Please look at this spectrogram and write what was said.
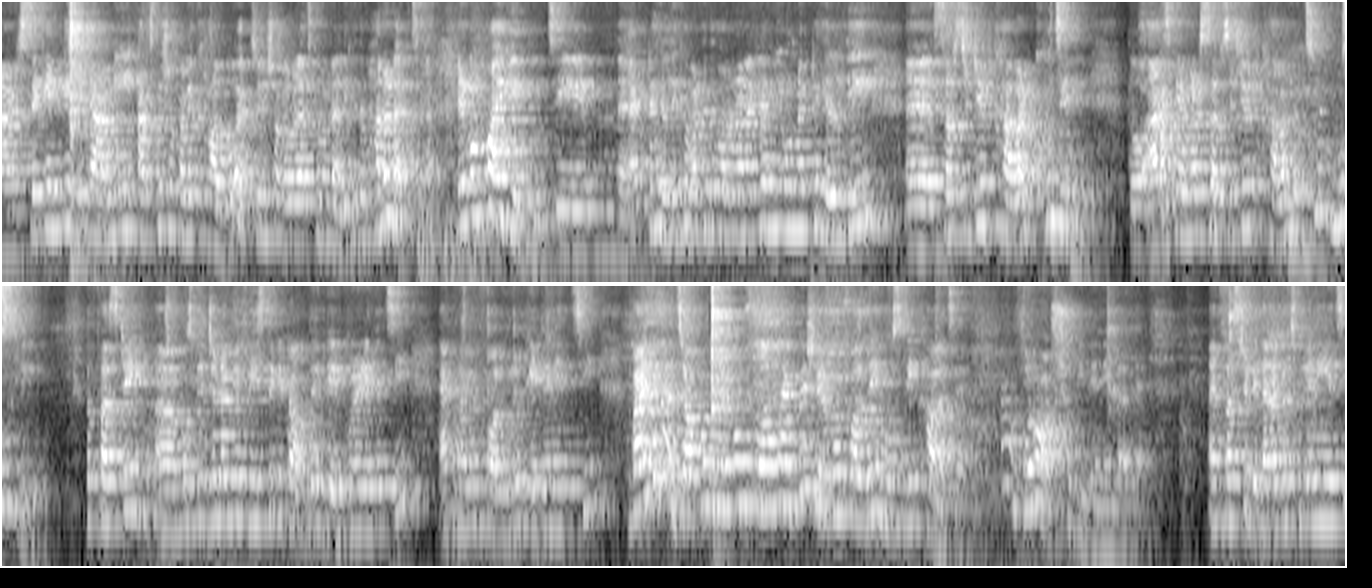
আর সেকেন্ডলি যেটা আমি আজকে সকালে খাব অ্যাকচুয়ালি সকালবেলা আজকে আমার ডালি খেতে ভালো লাগছে না। এরকম হয় কিন্তু যে একটা হেলদি খাবার খেতে ভালো না লাগলে আমি অন্য একটা হেলদি সাবস্টিটিউট খাবার খুঁজে নিই। তো আজকে আমার সাবস্টিটিউট খাবার হচ্ছে মুসলি। তো ফার্স্টেই মুসলির জন্য আমি ফ্রিজ থেকে টক দই বের করে রেখেছি। এখন আমি ফলগুলো কেটে নিচ্ছি। বাড়িতে না যখন যেরকম ফল থাকবে, সেরকম ফল দিয়ে মুসলি খাওয়া যায়। কোনো অসুবিধে নেই তাতে। আমি ফার্স্টে বেদানাটা ছুলে নিয়েছি,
